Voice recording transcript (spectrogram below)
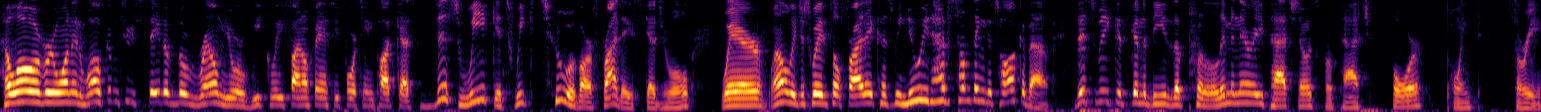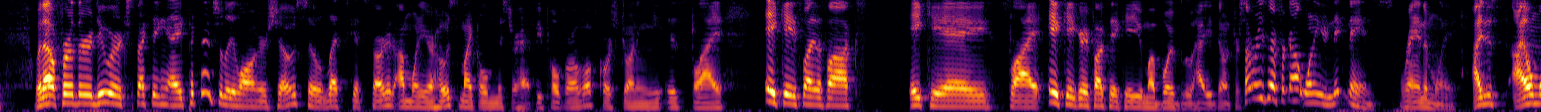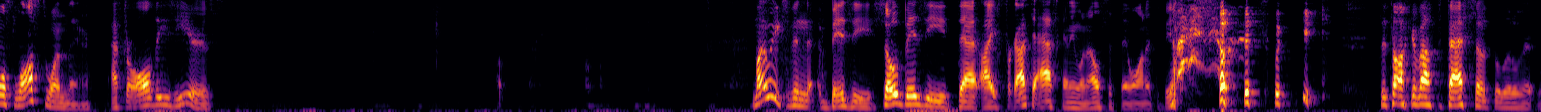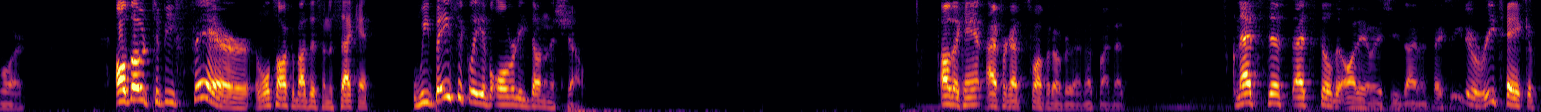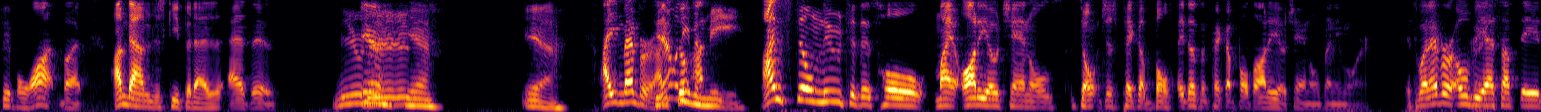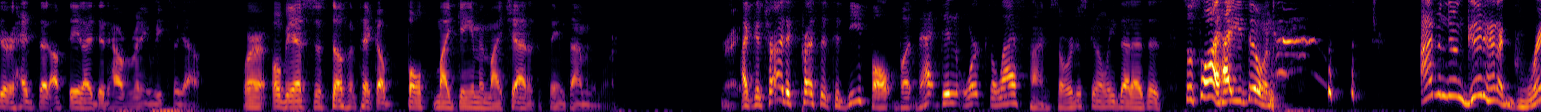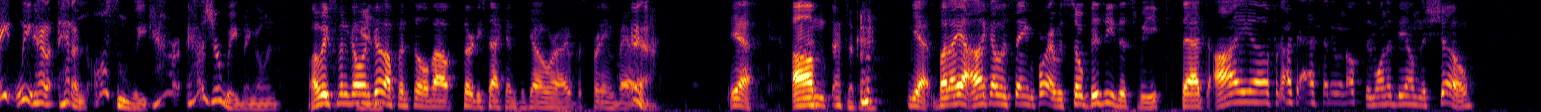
Hello, everyone, and welcome to State of the Realm, your weekly Final Fantasy XIV podcast. This week, it's week two of our Friday schedule, where, well, we just waited till Friday because we knew we'd have something to talk about. This week, it's going to be the preliminary patch notes for patch 4.3. Without further ado, we're expecting a potentially longer show, so let's get started. I'm one of your hosts, Michael, Mr. Happy Poveromo. Of course, joining me is Sly, aka Sly the Fox aka Sly, aka Gray Fox, aka you, my boy Blue. How you doing? For some reason, I forgot one of your nicknames randomly. I just, I almost lost one there after all these years. My week's been busy, so busy that I forgot to ask anyone else if they wanted to be on the show this week to talk about the patch notes a little bit more. Although, to be fair, we'll talk about this in a second. We basically have already done the show. Oh, they can't. I forgot to swap it over. Then that's my bad. That's just that's still the audio issues I haven't fixed. You can do a retake if people want, but I'm down to just keep it as as is. Muted. Yeah, yeah, yeah. I remember. See, that still, wasn't even I, me. I'm still new to this whole. My audio channels don't just pick up both. It doesn't pick up both audio channels anymore. It's whatever OBS update or headset update I did however many weeks ago, where OBS just doesn't pick up both my game and my chat at the same time anymore. Right. I could try to press it to default, but that didn't work the last time, so we're just gonna leave that as is. So Sly, how you doing? I've been doing good. Had a great week. Had a, had an awesome week. How, how's your week been going? My week's been going Yeah. good up until about 30 seconds ago, where I was pretty embarrassed. Yeah, Yeah. Um. that's okay. Yeah, but I, like I was saying before, I was so busy this week that I uh, forgot to ask anyone else they wanted to be on the show.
